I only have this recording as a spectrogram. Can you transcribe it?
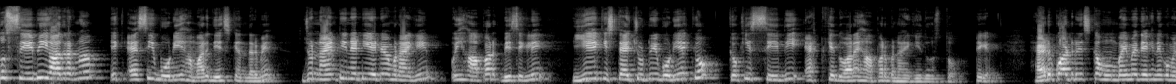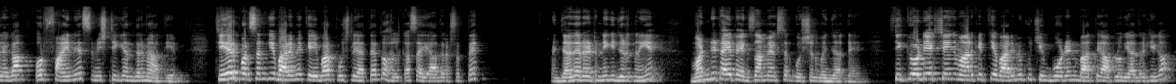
तो सेबी याद रखना, एक ऐसी बॉडी है हमारे देश के अंदर में, जो 1988 में बनाई गई, वो यहाँ पर बेसिकली ये एक स्टैचूटरी बॉडी है। क्यों? क्योंकि सेबी एक्ट के द्वारा यहाँ पर बनाई गई दोस्तों, ठीक है? हेडक्वार्टर इसका मुंबई में देखने को मिलेगा और फाइनेंस मिनिस्ट्री के अंदर में आती है। चेयरपर्सन के बारे में कई बार पूछ लिया जाता है तो हल्का सा याद रख सकते हैं। ज़्यादा रटने की ज़रूरत नहीं है। वनडे टाइप एग्ज़ाम में अक्सर क्वेश्चन बन जाते हैं। सिक्योरिटी एक्सचेंज मार्केट के बारे में कुछ इंपॉर्टेंट बातें आप लोग याद रखेगा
